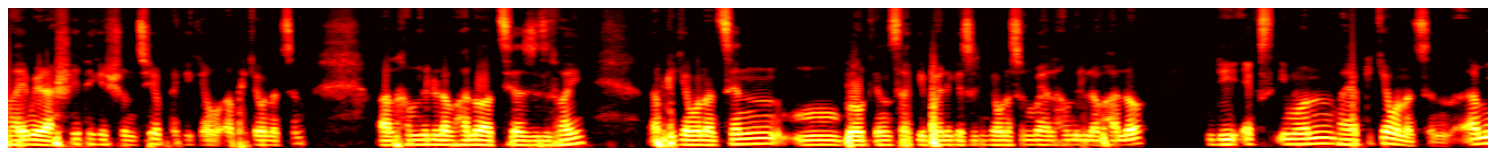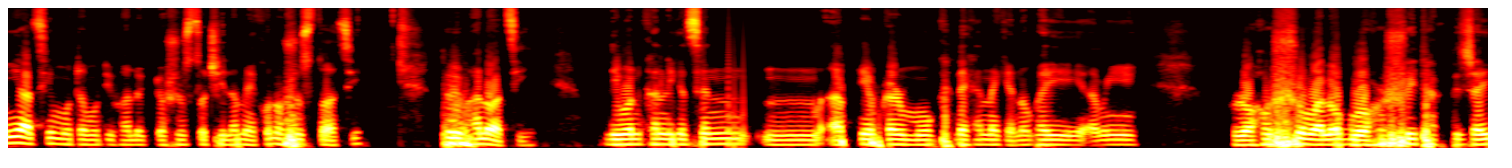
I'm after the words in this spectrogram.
ভাই, আমি রাজশাহী থেকে শুনছি, আপনাকে কেমন, আপনি কেমন আছেন? আলহামদুলিল্লাহ, ভালো আছি আজিজ ভাই, আপনি কেমন আছেন? ব্রোকেন সাকিব ভাই লিখেছেন, কেমন আছেন ভাই? আলহামদুলিল্লাহ, ভালো। ডিএক্স ইমন, ভাই, আপনি কেমন আছেন? আমি আছি, মোটামুটি ভালো, একটু অসুস্থ ছিলাম, এখন অসুস্থ আছি, তবে ভালো আছি। লিমন খান লিখেছেন আপনি আপনার মুখ দেখান না কেন ভাই, আমি রহস্য মানব রহস্যই থাকতে চাই,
